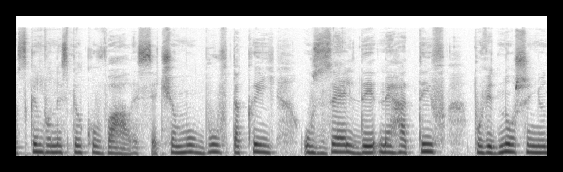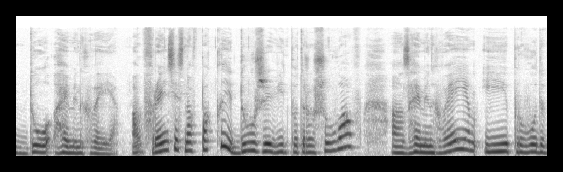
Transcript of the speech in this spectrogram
З ким вони спілкувалися, чому був такий у Зельди негатив по відношенню до Гемінгвея. А Френсіс, навпаки, дуже він потрошував з Гемінгвеєм і проводив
